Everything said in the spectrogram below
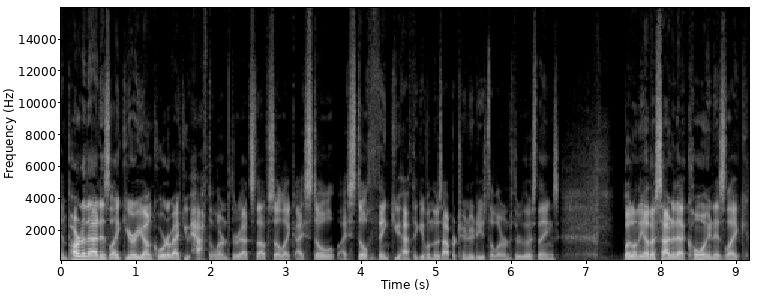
and part of that is like you're a young quarterback, you have to learn through that stuff. So like I still I still think you have to give them those opportunities to learn through those things. But on the other side of that coin is like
